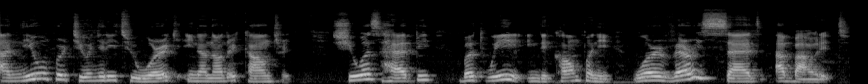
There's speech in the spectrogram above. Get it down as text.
a new opportunity to work in another country. She was happy, but we in the company were very sad about it.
